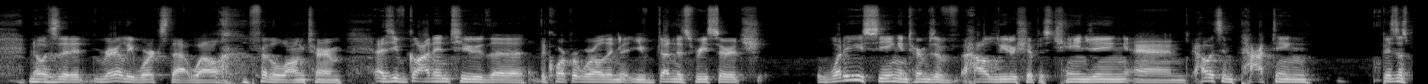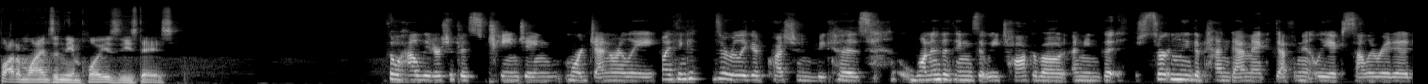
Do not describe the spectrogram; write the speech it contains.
knows that it rarely works that well for the long term. As you've gone into the, the corporate world and you've done this research, what are you seeing in terms of how leadership is changing and how it's impacting business bottom lines and the employees these days? So how leadership is changing more generally i think it's a really good question because one of the things that we talk about i mean certainly the pandemic definitely accelerated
